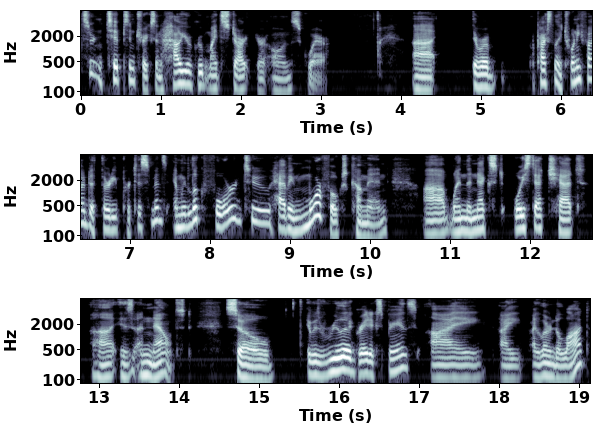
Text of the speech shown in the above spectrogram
certain tips and tricks on how your group might start your own square. Uh, there were approximately 25 to 30 participants, and we look forward to having more folks come in uh, when the next Oistat chat uh, is announced. So it was really a great experience. I I, I learned a lot.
